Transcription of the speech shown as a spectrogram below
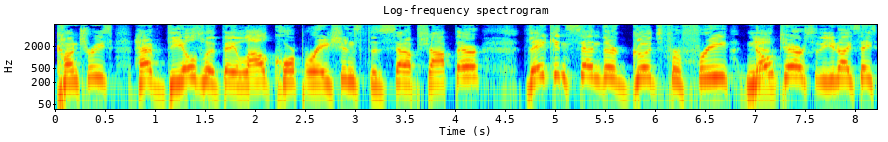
countries have deals with they allow corporations to set up shop there. They can send their goods for free, no Yeah. tariffs to the United States,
